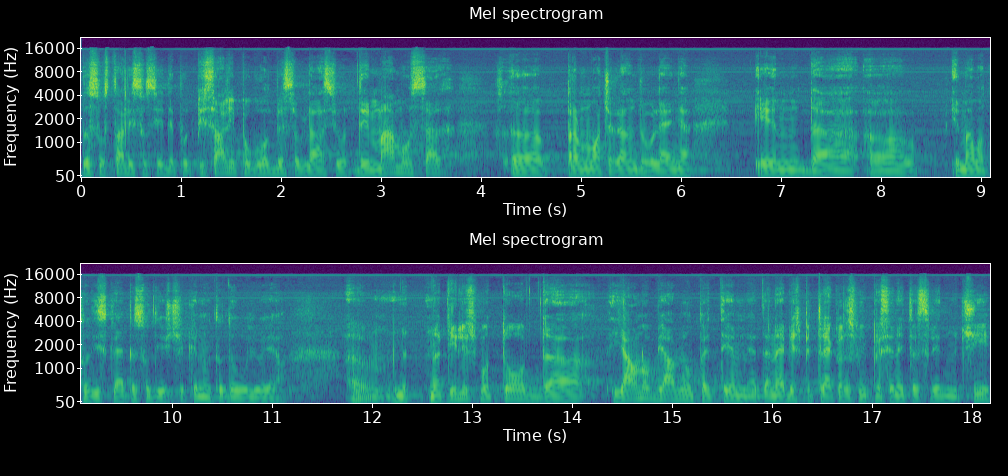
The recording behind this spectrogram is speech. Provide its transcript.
da so ostali sosedje podpisali pogodbe soglasju, da imamo vsa uh, pravnomočna gradna dovoljenja in da uh, imamo tudi sklepe sodišče, ki nam to dovoljujejo. Um, naredili smo to, da javno objavljamo pred tem, ne, da ne bi spet rekli, da smo jih presenetili sred noči.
